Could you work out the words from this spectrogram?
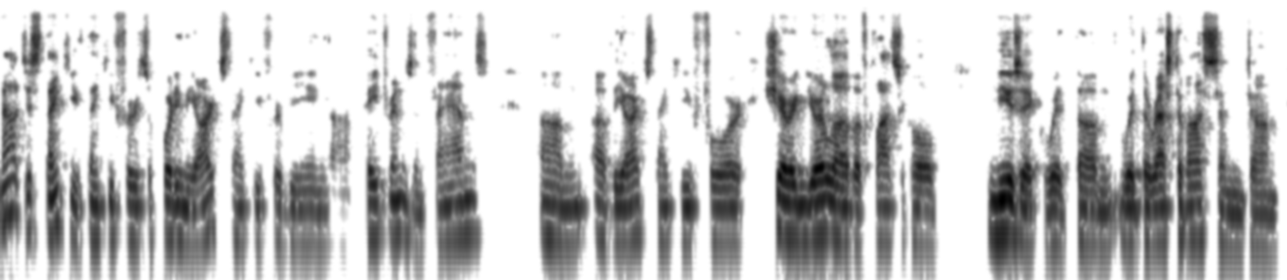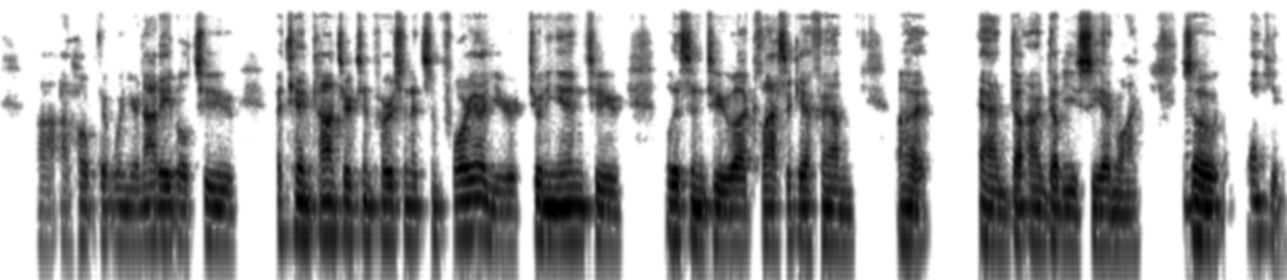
No, just thank you. Thank you for supporting the arts. Thank you for being uh, patrons and fans um, of the arts. Thank you for sharing your love of classical music with um, with the rest of us. And um, uh, I hope that when you're not able to attend concerts in person at Symphoria, you're tuning in to listen to uh, Classic FM uh, and on WCNY. Mm-hmm. So thank you.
